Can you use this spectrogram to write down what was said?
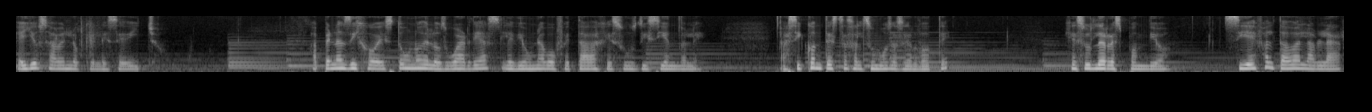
Ellos saben lo que les he dicho. Apenas dijo esto, uno de los guardias le dio una bofetada a Jesús diciéndole, ¿Así contestas al sumo sacerdote? Jesús le respondió, Si he faltado al hablar,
